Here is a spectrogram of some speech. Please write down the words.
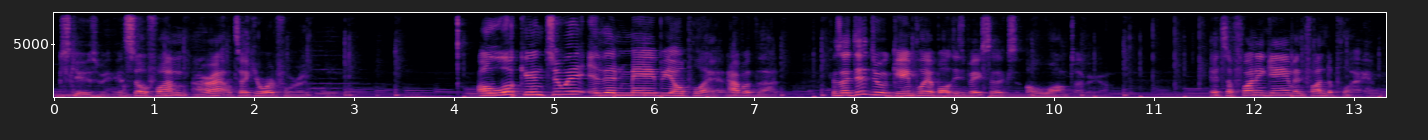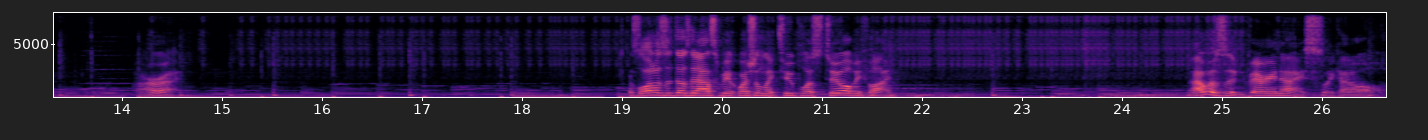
Excuse me. It's so fun. All right, I'll take your word for it. I'll look into it and then maybe I'll play it. How about that? Because I did do a gameplay of Baldi's Basics a long time ago. It's a funny game and fun to play. Alright. As long as it doesn't ask me a question like 2 plus 2, I'll be fine. That wasn't very nice, like, at all.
